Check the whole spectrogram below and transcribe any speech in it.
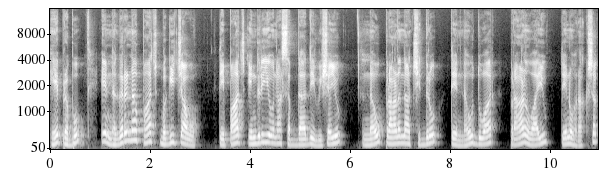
હે પ્રભુ, એ નગરના પાંચ બગીચાઓ, તે પાંચ ઇન્દ્રિયોના શબ્દાદી વિષયો, નવ પ્રાણના છિદ્રો, તે નવ દ્વાર, પ્રાણવાયુ, તેનો રક્ષક,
